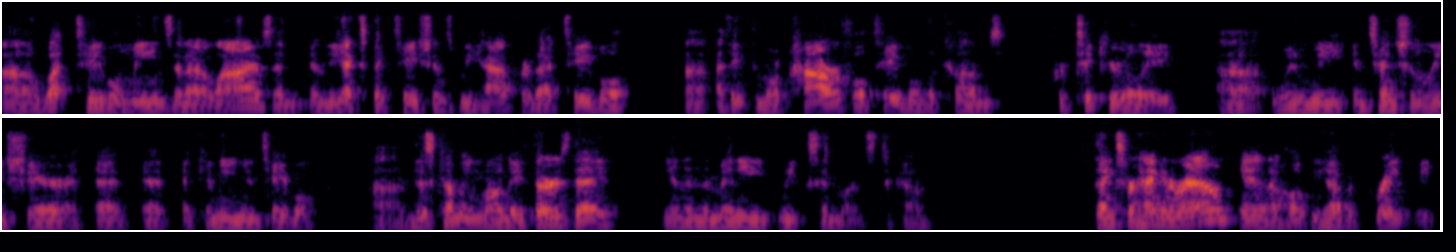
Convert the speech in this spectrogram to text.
uh, what table means in our lives and, and the expectations we have for that table, uh, I think the more powerful table becomes, particularly uh, when we intentionally share at, at, at communion table uh, this coming Maundy, Thursday, and in the many weeks and months to come. Thanks for hanging around, and I hope you have a great week.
